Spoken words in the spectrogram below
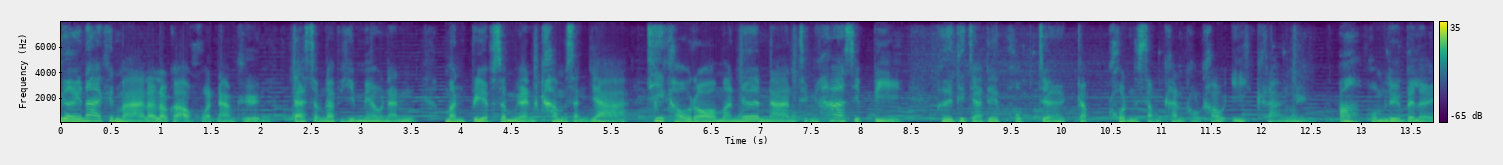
เงยหน้าขึ้นมาแล้วเราก็เอาขวดน้ำคืน แต่สำหรับฮิมเมลนั้น มันเปรียบเสมือนคำสัญญาที่เขารอมาเนิ่นนานถึง 50 ปี พื่อที่จะได้พบเจอกับคนสำคัญของเขาอีกครั้งหนึ่งอ๋อผมลืมไปเลย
